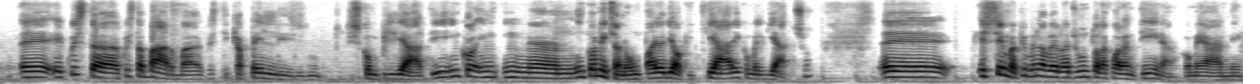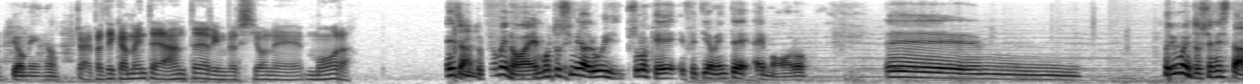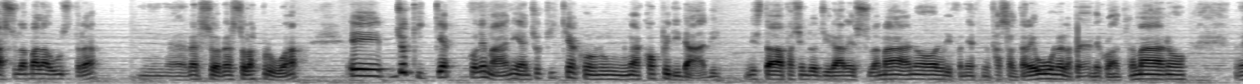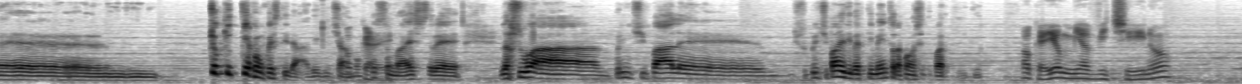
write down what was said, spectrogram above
e questa, questa barba, questi capelli scompigliati, inco- in, in, uh, incorniciano un paio di occhi chiari come il ghiaccio eh, e sembra più o meno aver raggiunto la quarantina come anni, più o meno. Cioè praticamente Hunter in versione Mora. Esatto, più o meno è molto simile a lui, solo che effettivamente è Moro. Ehm, per il momento se ne sta sulla balaustra mh, verso, verso la prua e giochicchia con le mani, giochicchia con una coppia di dadi li sta facendo girare sulla mano, li fa, ne fa saltare uno e la prende con l'altra mano. Eh, giochicchia con questi dadi, diciamo. Okay. Questo sembra essere la sua principale, il suo principale divertimento da quando siete partiti. Ok, io mi avvicino.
